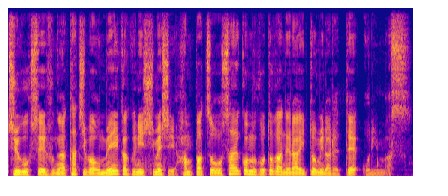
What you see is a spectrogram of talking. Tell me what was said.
中国政府が立場を明確に示し反発を抑え込むことが狙いとみられております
